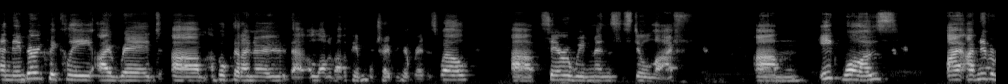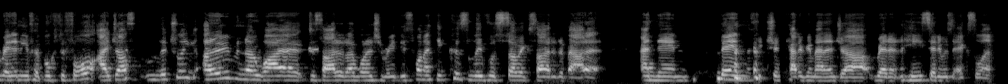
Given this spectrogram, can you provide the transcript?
And then very quickly, I read um, a book that I know that a lot of other people in have read as well, uh, Sarah Winman's Still Life. Um, it was I, have never read any of her books before. I just literally, I don't even know why I decided I wanted to read this one. I think because Liv was so excited about it. And then Ben, the fiction category manager, read it and he said it was excellent.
